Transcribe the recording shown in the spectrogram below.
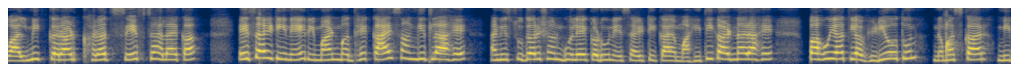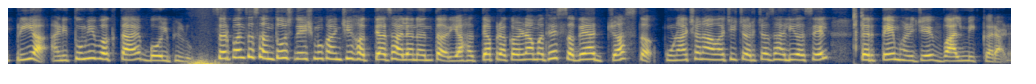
वाल्मिक कराड खरंच सेफ झालाय का? एस आय टीने रिमांडमध्ये काय सांगितलं आहे आणि सुदर्शन घुलेकडून एस आय टी काय माहिती काढणार आहे? पाहुयात या व्हिडिओतून. नमस्कार मी प्रिया आणि तुम्ही बघताय बोल भिडू. सरपंच संतोष देशमुखांची हत्या झाल्यानंतर या हत्या प्रकरणामध्ये सगळ्यात जास्त कुणाच्या नावाची चर्चा झाली असेल? तर ते म्हणजे वाल्मिक कराड.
